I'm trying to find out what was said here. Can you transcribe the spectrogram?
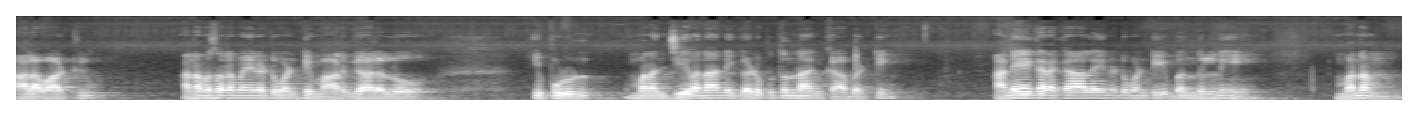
అలవాట్లు అనవసరమైనటువంటి మార్గాలలో ఇప్పుడు మనం జీవనాన్ని గడుపుతున్నాం కాబట్టి అనేక రకాలైనటువంటి ఇబ్బందుల్ని మనం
